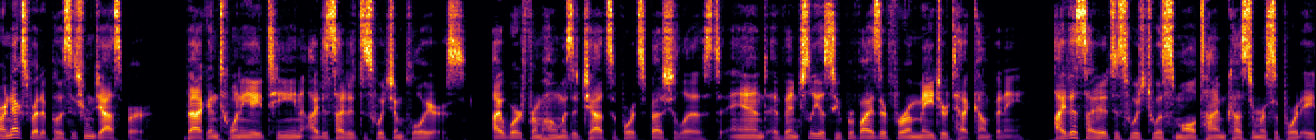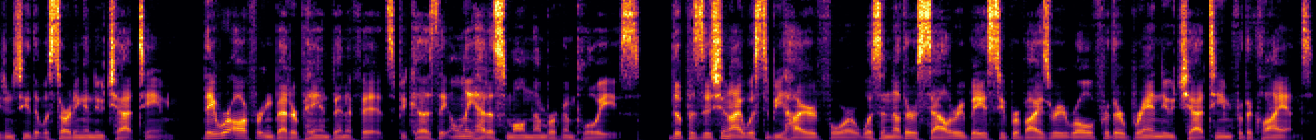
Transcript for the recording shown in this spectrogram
Our next Reddit post is from Jasper. Back in 2018, I decided to switch employers. I worked from home as a chat support specialist and eventually a supervisor for a major tech company. I decided to switch to a small time customer support agency that was starting a new chat team. They were offering better pay and benefits because they only had a small number of employees. The position I was to be hired for was another salary based supervisory role for their brand new chat team for the client.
